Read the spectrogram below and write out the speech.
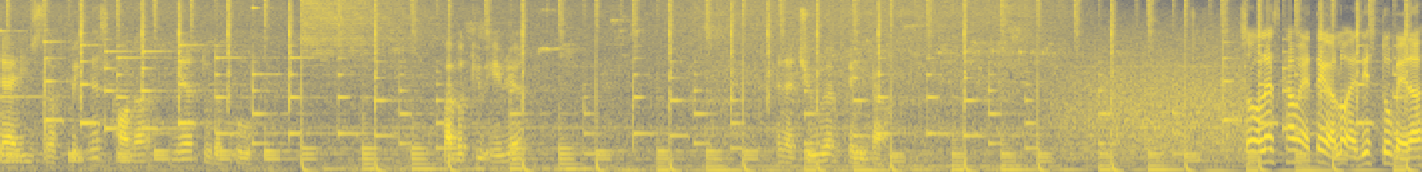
there is a fitness corner near to the pool, barbecue area, and a children playground. So let's come and take a look at this two bedder.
